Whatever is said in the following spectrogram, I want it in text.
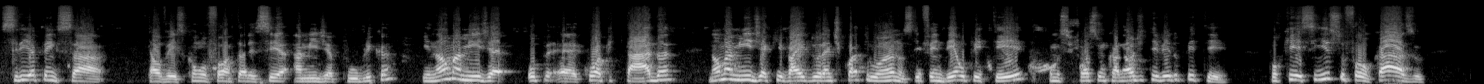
seria pensar, talvez, como fortalecer a mídia pública, e não uma mídia é, cooptada, não uma mídia que vai, durante quatro anos, defender o PT como se fosse um canal de TV do PT. Porque, se isso for o caso,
